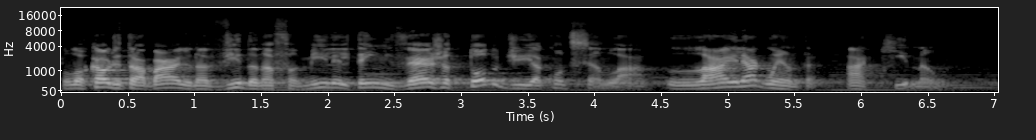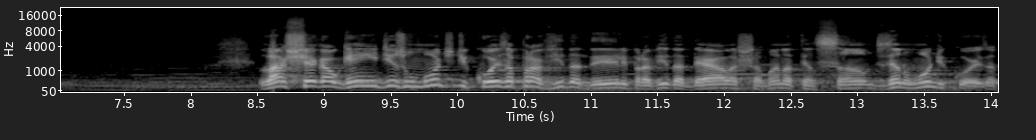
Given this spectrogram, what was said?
No local de trabalho, na vida, na família, ele tem inveja todo dia acontecendo lá. Lá ele aguenta, aqui não. Lá chega alguém e diz um monte de coisa para a vida dele, para a vida dela, chamando atenção, dizendo um monte de coisa.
